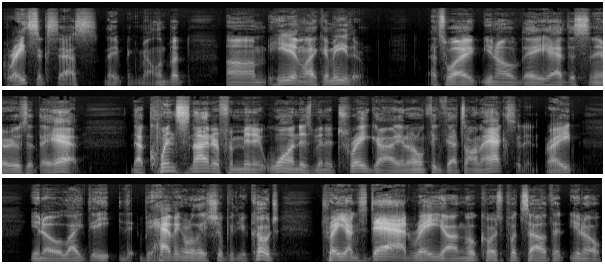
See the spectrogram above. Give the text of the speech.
great success. Nate McMillan, but um, he didn't like him either. That's why you know they had the scenarios that they had. Now Quin Snyder from minute one has been a Trae guy, and I don't think that's on accident, right? You know, like the, the having a relationship with your coach. Trae Young's dad, Ray Young, who of course puts out that you know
